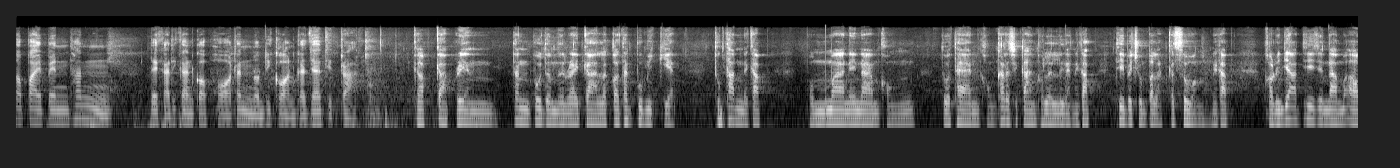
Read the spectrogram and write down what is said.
ต่อไปเป็นท่านเลขาธิการกพท่านนนทิกรกัญญาจิตราครับครับกลับเรียนท่านผู้ดำเนินรายการ แล้วก็ท่านผู้มีเกียรติทุกท่านนะครับ ผมมาในนามของตัวแทนของข้าราชการพลเรือนนะครับ ที่ประชุมปลัดกระทรวงนะครับ ขออนุญาตที่จะนำเอา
